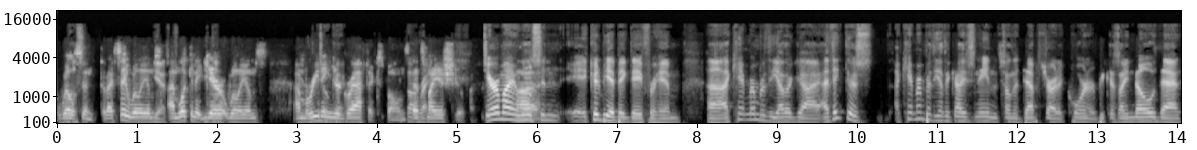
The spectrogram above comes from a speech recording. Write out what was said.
Wilson. Did I say Williams? Yes. I'm looking at Garrett did. Williams. I'm reading okay. your graphics, Bones. That's right. my issue. Jeremiah uh, Wilson, it could be a big day for him. Uh, I can't remember the other guy. I think there's I can't remember the other guy's name that's on the depth chart at corner because I know that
